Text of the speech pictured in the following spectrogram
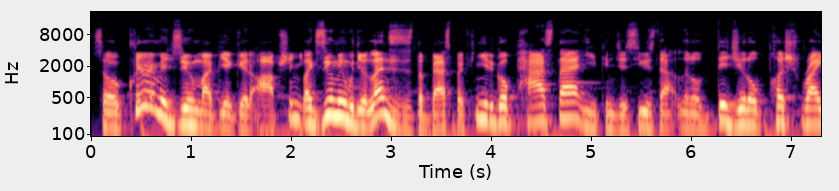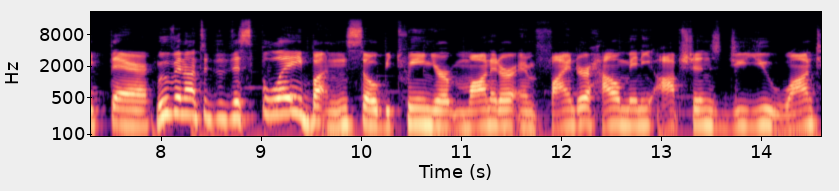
So clear image zoom might be a good option. Like zooming with your lenses is the best, but if you need to go past that, you can just use that little digital push right there. Moving on to the display button. So between your monitor and finder, how many options do you want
